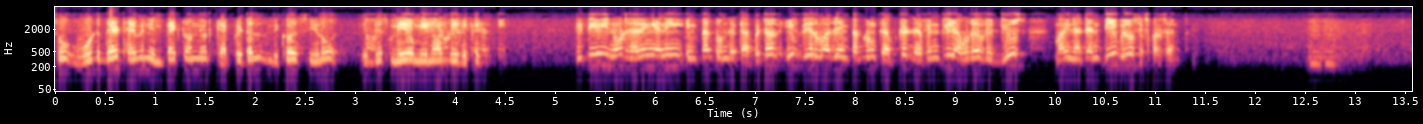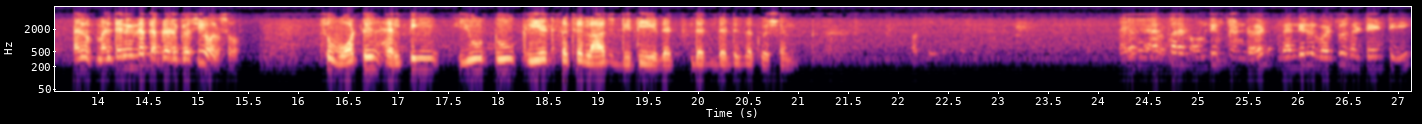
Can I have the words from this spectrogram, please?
So would that have an impact on your capital? Because, you know, No, this may or may not be having reflected. DTA is not having any impact on the capital. If there was an impact on capital, definitely I would have reduced my net NPA below 6%. Mm -hmm. And maintaining the capital adequacy also. So what is helping you to create such a large DTA? That, that, that is the question. As per accounting standard, when there is a virtual certainty,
